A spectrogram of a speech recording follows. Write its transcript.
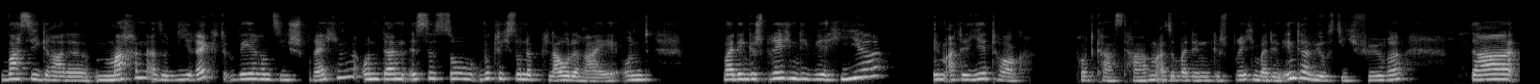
was sie gerade machen, also direkt während sie sprechen. Und dann ist es so wirklich so eine Plauderei. Und bei den Gesprächen, die wir hier im Atelier Talk Podcast haben, also bei den Gesprächen, bei den Interviews, die ich führe, da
